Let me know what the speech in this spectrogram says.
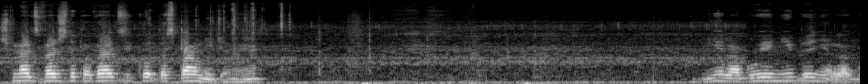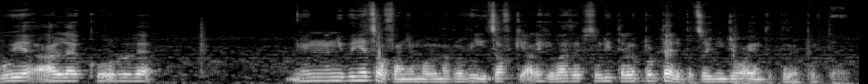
Szmelc, welcz, dupę, welcz i kurde, spawn idzie, no nie? Nie laguje niby, nie laguje, ale kurde... Nie, no niby nie cofa, nie może naprawili cofki, ale chyba zepsuli teleportery, bo coś nie działają te teleportery.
